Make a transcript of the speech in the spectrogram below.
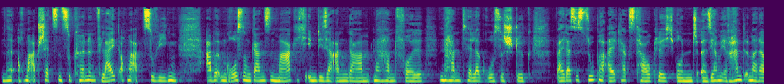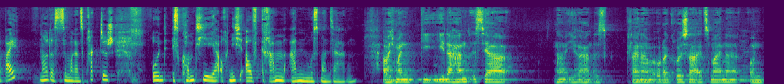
ne, auch mal abschätzen zu können, vielleicht auch mal abzuwiegen. Aber im Großen und Ganzen mag ich eben diese Angaben, eine Handvoll, ein Handteller großes Stück, weil das ist super alltagstauglich und äh, Sie haben Ihre Hand immer dabei. Ne, das ist immer ganz praktisch. Und es kommt hier ja auch nicht auf Gramm an, muss man sagen. Aber ich meine, die, jede Hand ist ja, ne, Ihre Hand ist kleiner oder größer als meine ja. und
